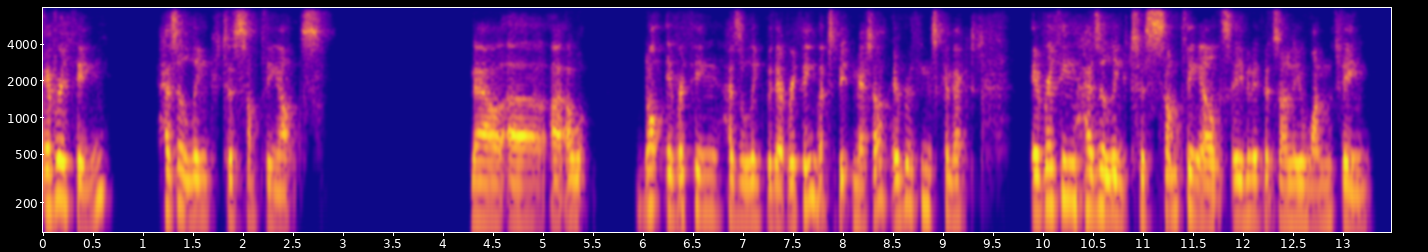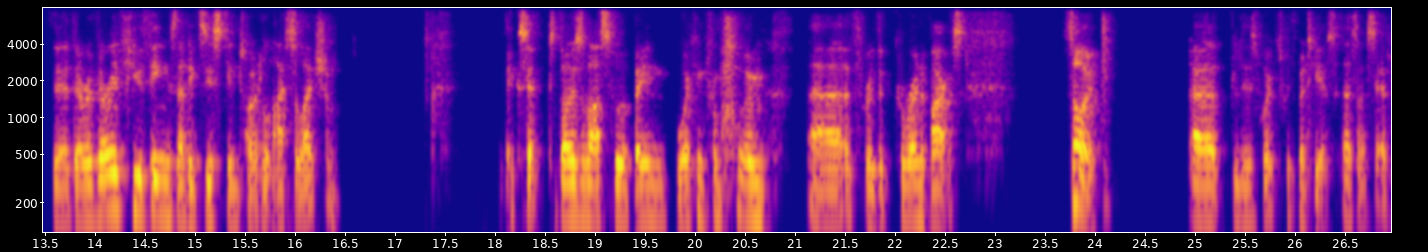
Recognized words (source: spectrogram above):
everything has a link to something else. Now, uh, not everything has a link with everything. That's a bit meta. Everything's connected. Everything has a link to something else, even if it's only one thing. There, there are very few things that exist in total isolation, except those of us who have been working from home uh, through the coronavirus. So uh, Liz works with Matthias, as I said.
